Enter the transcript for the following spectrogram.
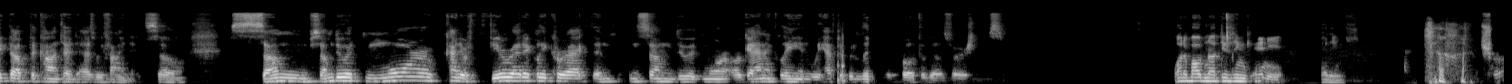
picked up the content as we find it. So some some do it more kind of theoretically correct, and, and some do it more organically, and we have to live with both of those versions. What about not using any headings? sure,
